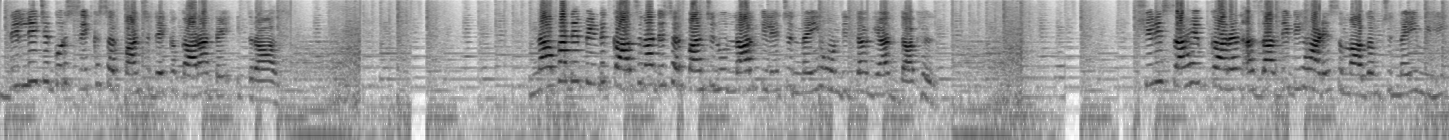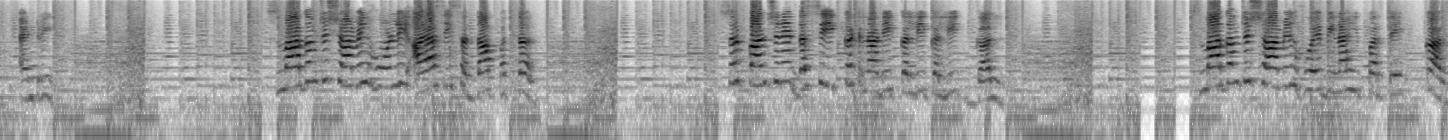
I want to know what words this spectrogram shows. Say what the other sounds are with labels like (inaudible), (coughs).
ਦਿੱਲੀ 'ਚ ਗੁਰਸਿੱਖ ਸਰਪੰਚ ਦੇ ਕਕਾਰਾਂ ਤੇ ਇਤਰਾਜ਼। ਨਾਭਾ ਦੇ ਪਿੰਡ ਕਾਲਸਨਾ ਦੇ ਸਰਪੰਚ ਨੂੰ ਲਾਲ ਕਿਲੇ 'ਚ ਨਹੀਂ ਹੋਣ ਦਿੱਤਾ ਗਿਆ ਦਾਖਲ। ਸ਼੍ਰੀ ਸਾਹਿਬ ਕਾਰਨ ਆਜ਼ਾਦੀ ਦਿਹਾੜੇ ਸਮਾਗਮ 'ਚ ਨਹੀਂ ਮਿਲੀ ਐਂਟਰੀ। ਸਮਾਗਮ 'ਚ ਸ਼ਾਮਿਲ ਹੋਣ ਲਈ ਆਇਆ ਸੀ ਸੱਦਾ ਪੱਤਰ। ਸਰਪੰਚ ਨੇ ਦੱਸੀ ਘਟਨਾ ਦੀ ਕੱਲੀ ਕੱਲੀ ਗੱਲ। ਸਮਾਗਮ 'ਚ ਸ਼ਾਮਿਲ ਹੋਏ ਬਿਨਾਂ ਹੀ ਪਰਤੇ ਘਰ।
